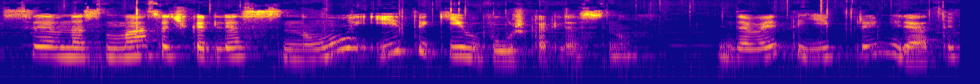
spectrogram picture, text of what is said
це в нас масочка для сну і такі вушка для сну. Давайте її приміряти.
